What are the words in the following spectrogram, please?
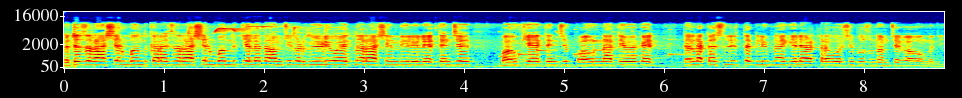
मग त्याचं राशन बंद करायचं राशन बंद केलं तर आमच्याकडे व्हिडिओ आहेत ना राशन दिलेले आहेत. त्यांचे भावकी आहेत त्यांचे पाहून नातेवाईक आहेत. त्यांना कसलीच तकलीफ नाही गेल्या अठरा वर्षापासून आमच्या गावामध्ये.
